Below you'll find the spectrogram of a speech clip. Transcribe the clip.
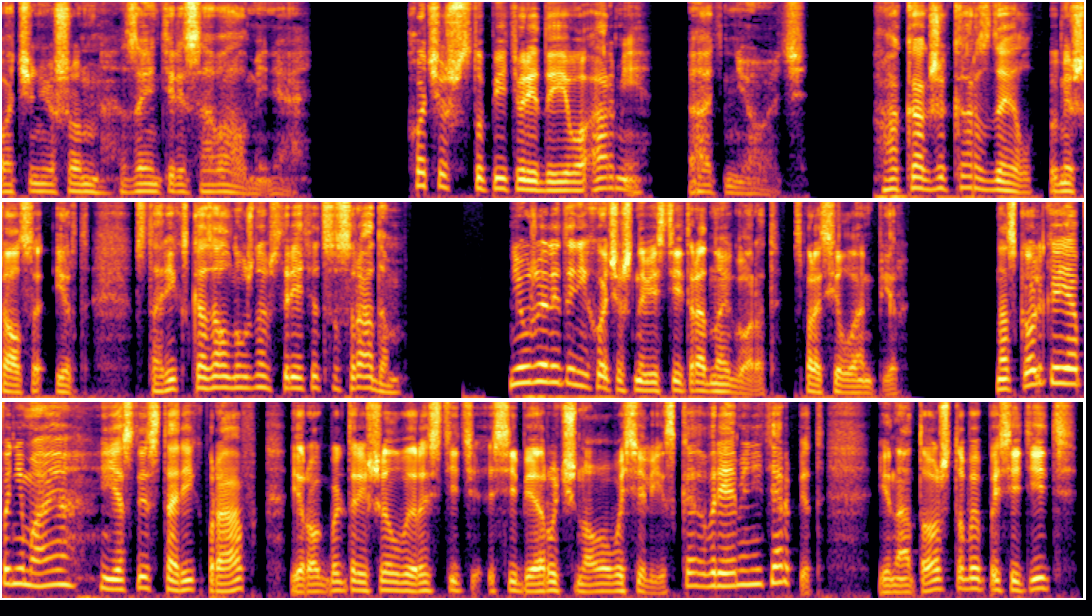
«Очень уж он заинтересовал меня». «Хочешь вступить в ряды его армии?» «Отнюдь». «А как же Карсдейл?» — вмешался Ирт. «Старик сказал, нужно встретиться с Радом». «Неужели ты не хочешь навестить родной город?» — спросил вампир. Насколько я понимаю, если старик прав, и Рокбальд решил вырастить себе ручного Василиска, время не терпит, и на то, чтобы посетить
